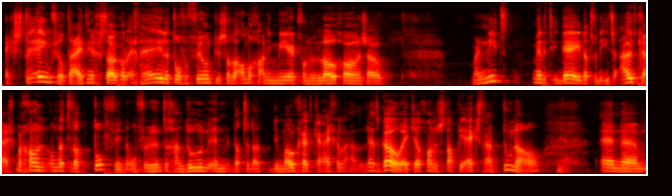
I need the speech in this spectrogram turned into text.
Extreem veel tijd ingestoken. Hadden echt hele toffe filmpjes. Ze hadden allemaal geanimeerd van hun logo en zo. Maar niet met het idee dat we er iets uitkrijgen. Maar gewoon omdat we dat tof vinden. Om voor hun te gaan doen. En dat we dat, die mogelijkheid krijgen. Let's go, weet je wel. Gewoon een stapje extra toen al. Ja. En ehm,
